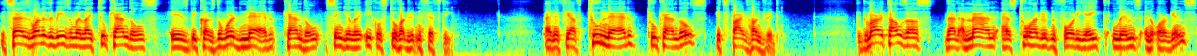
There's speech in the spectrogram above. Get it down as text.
it says one of the reasons we light two candles is because the word ner, candle, singular, equals 250. And if you have two ner, two candles, it's 500. The Gemara tells us that a man has 248 limbs and organs,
